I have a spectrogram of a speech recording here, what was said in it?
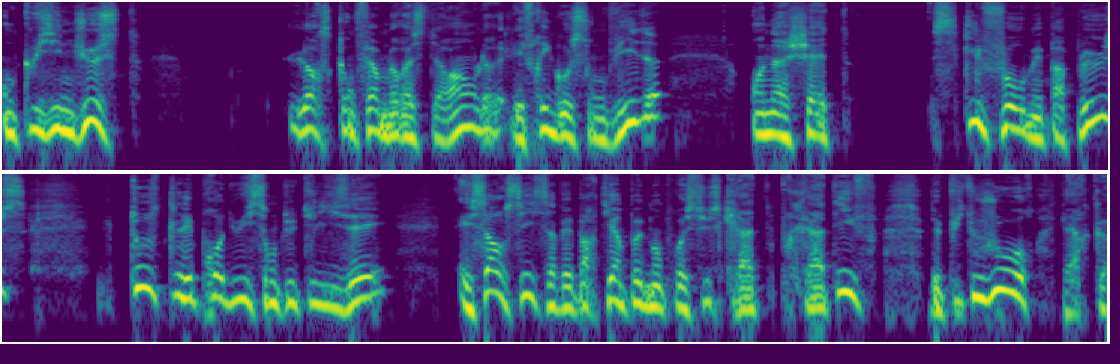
on cuisine juste. Lorsqu'on ferme le restaurant, le- les frigos sont vides, on achète ce qu'il faut, mais pas plus. Tous les produits sont utilisés. Et ça aussi, ça fait partie un peu de mon processus créat- créatif depuis toujours. C'est-à-dire que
